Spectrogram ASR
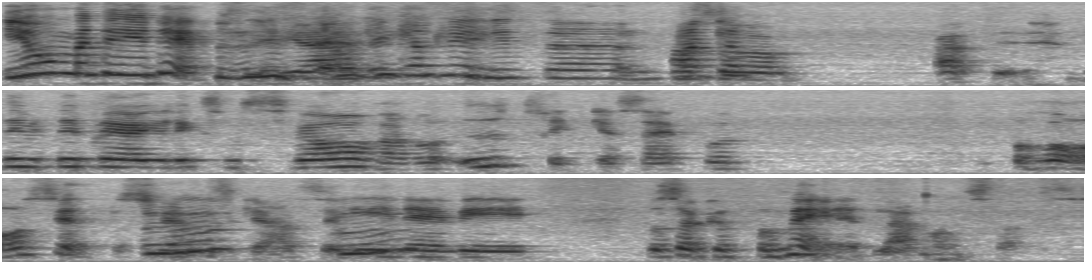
Jo men det är ju det precis. Ja. Det kan bli lite... Kan, Alltså, att det, det blir ju liksom svårare att uttrycka sig på ett bra sätt på svenska. Alltså i Mm. det vi försöker förmedla någonstans.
